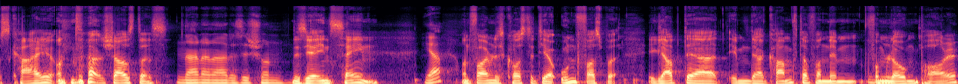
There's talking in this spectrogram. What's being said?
Sky und da schaust das. Nein, nein, nein, das ist schon. Das ist ja insane. Ja, Und vor allem, das kostet ja unfassbar. Ich glaube, der, eben der Kampf da von dem, vom Mhm. Logan Paul,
